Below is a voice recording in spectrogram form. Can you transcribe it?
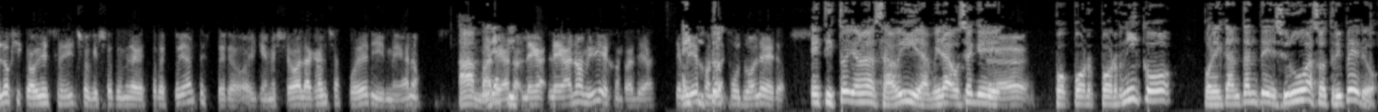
lógica hubiese dicho que yo tendría que ser estudiante, pero el que me llevó a la cancha fue él y me ganó. Ah, mira. Le, ganó, a mi viejo en realidad. Que mi viejo no es futbolero. Esta historia no la sabía, mirá, o sea que por, por, Nico, por el cantante de Suruba, sos tripero.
